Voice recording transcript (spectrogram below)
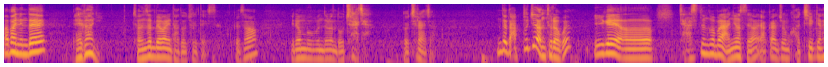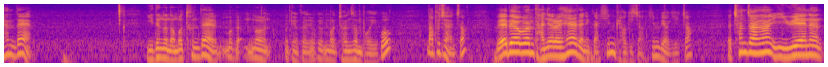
합판인데 배관이 전선 배관이 다 노출돼 있어요. 그래서 이런 부분들은 노출하자. 노출하자. 근데 나쁘지 않더라고요. 이게 어 자스 등급은 아니었어요. 약간 좀 거칠긴 한데 2등급 넘버 2인데 뭐, 뭐 이렇게 뭐 전선 보이고 나쁘지 않죠. 외벽은 단열을 해야 되니까 흰 벽이죠. 흰 벽이 있죠. 천장은 이 위에는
